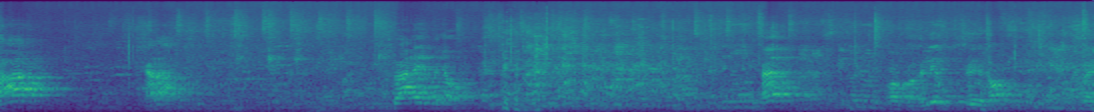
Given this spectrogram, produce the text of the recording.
ตาฉันละก็ได้ประโยชน์ฮะโอ้ก็เรื่องซื้อเนาะเปิด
